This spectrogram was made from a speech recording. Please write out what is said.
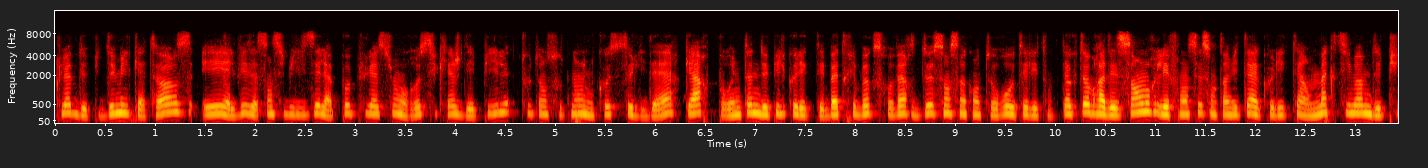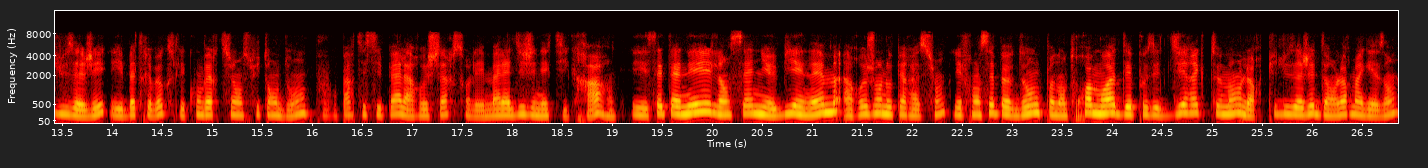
Club depuis 2014 et elle vise à sensibiliser la population au recyclage des piles tout en soutenant une cause solidaire car pour une tonne de piles collectées, Batterybox reverse 250 euros au Téléthon. D'octobre à décembre, les Français sont invités à collecter un maximum de piles usagés et Batterybox les convertit ensuite en dons pour participer à la recherche sur les maladies génétiques rares. Et cette année, l'enseigne BNM a rejoint l'opération. Les Français peuvent donc pendant trois mois déposer directement leurs piles usagées dans leur magasin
